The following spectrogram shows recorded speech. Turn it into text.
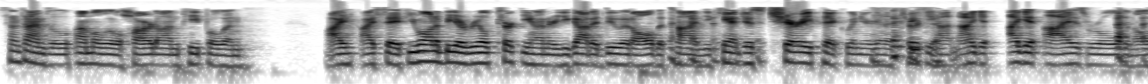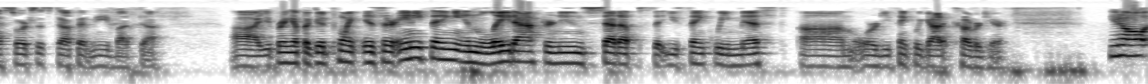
sometimes I'm a little hard on people and I, I say if you want to be a real turkey hunter, you got to do it all the time. You can't just cherry pick when you're going to turkey hunt. And I get I get eyes rolled and all sorts of stuff at me. But uh, uh, you bring up a good point. Is there anything in late afternoon setups that you think we missed, um, or do you think we got it covered here? You know,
